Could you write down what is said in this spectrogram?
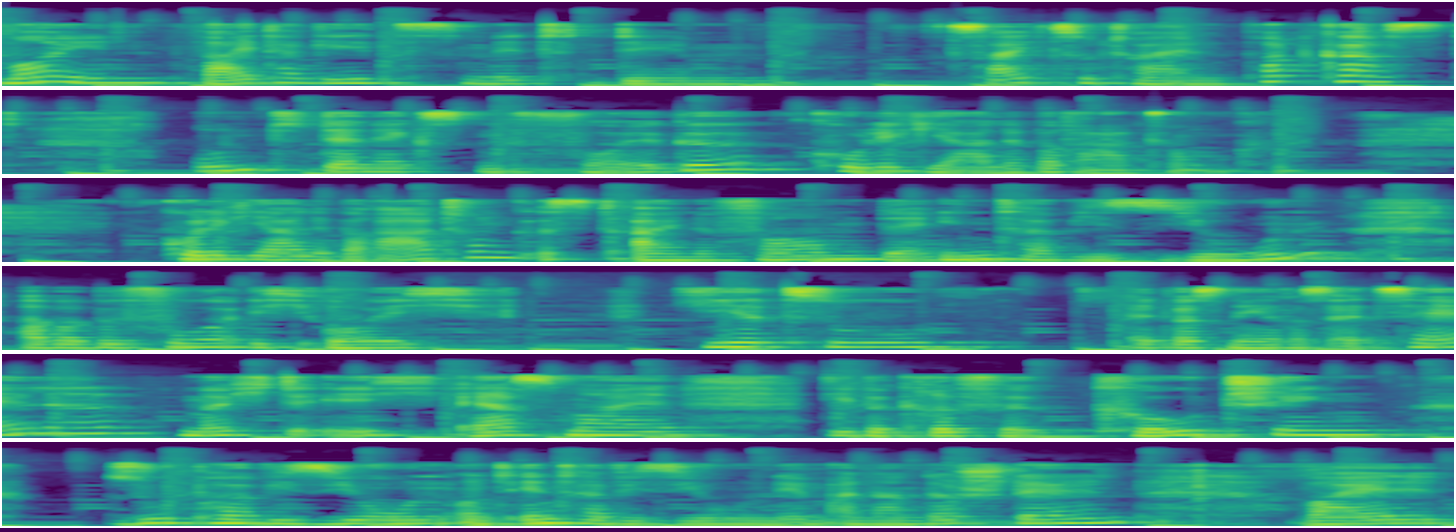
Moin, weiter geht's mit dem Zeit zu teilen Podcast und der nächsten Folge Kollegiale Beratung. Kollegiale Beratung ist eine Form der Intervision, aber bevor ich euch hierzu etwas Näheres erzähle, möchte ich erstmal die Begriffe Coaching, Supervision und Intervision nebeneinander stellen, weil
